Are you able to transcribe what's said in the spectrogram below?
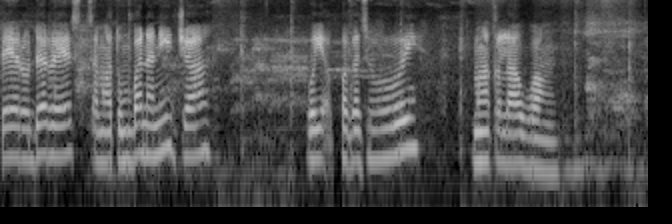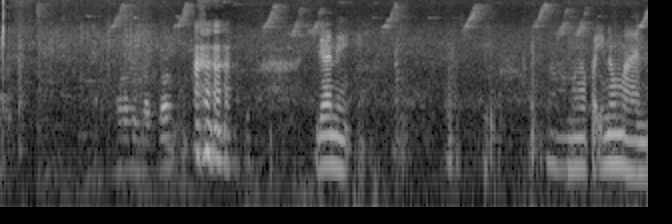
pero the rest, sa mga tumba na nidya, waya pagasoy, mga kalawang. Gani. Ah, Mga painuman.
